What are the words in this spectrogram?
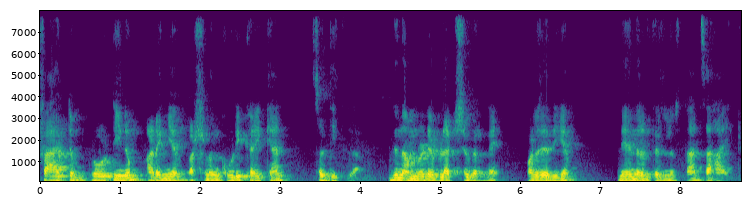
ഫാറ്റും പ്രോട്ടീനും അടങ്ങിയ ഭക്ഷണം കൂടി കഴിക്കാൻ ശ്രദ്ധിക്കുക. ഇത് നമ്മുടെ ബ്ലഡ് ഷുഗറിനെ വളരെയധികം നിയന്ത്രണത്തിൽ നിർത്താൻ സഹായിക്കും.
